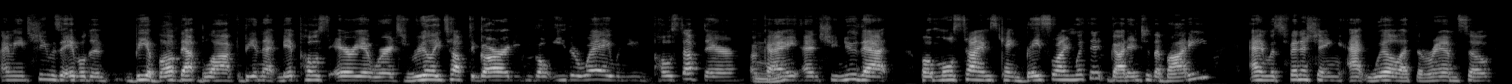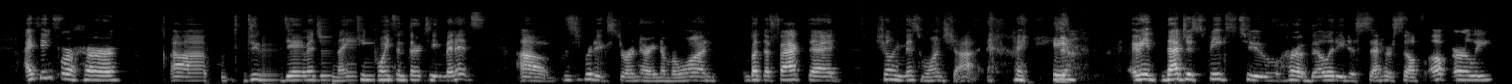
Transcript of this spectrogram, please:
I mean, she was able to be above that block, be in that mid post area where it's really tough to guard. You can go either way when you post up there. Okay. And she knew that but most times came baseline with it, got into the body, and was finishing at will at the rim. So I think for her uh, to do the damage of 19 points in 13 minutes, uh, this is pretty extraordinary. Number one, but the fact that she only missed one shot, I mean, Yeah. I mean that just speaks to her ability to set herself up early,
